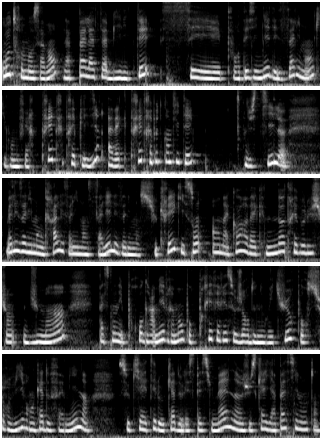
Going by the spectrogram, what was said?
Autre mot savant, la palatabilité, c'est pour désigner les aliments qui vont nous faire très très très plaisir avec très très peu de quantité. Du style mais les aliments gras, les aliments salés, les aliments sucrés qui sont en accord avec notre évolution d'humain parce qu'on est programmé vraiment pour préférer ce genre de nourriture pour survivre en cas de famine, ce qui a été le cas de l'espèce humaine jusqu'à il n'y a pas si longtemps.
